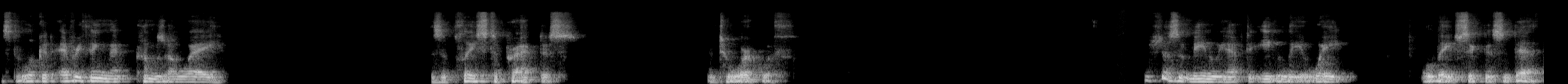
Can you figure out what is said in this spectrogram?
is to look at everything that comes our way as a place to practice and to work with. Which doesn't mean we have to eagerly await old age, sickness, and death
